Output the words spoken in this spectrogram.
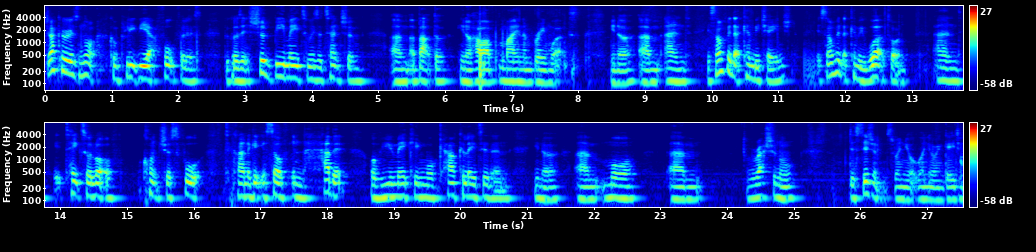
Xhaka is not completely at fault for this because it should be made to his attention um, about the you know how our mind and brain works, you know, um, and it's something that can be changed. It's something that can be worked on, and it takes a lot of conscious thought to kind of get yourself in the habit of you making more calculated and you know um, more um, rational decisions when you're when you're engaging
